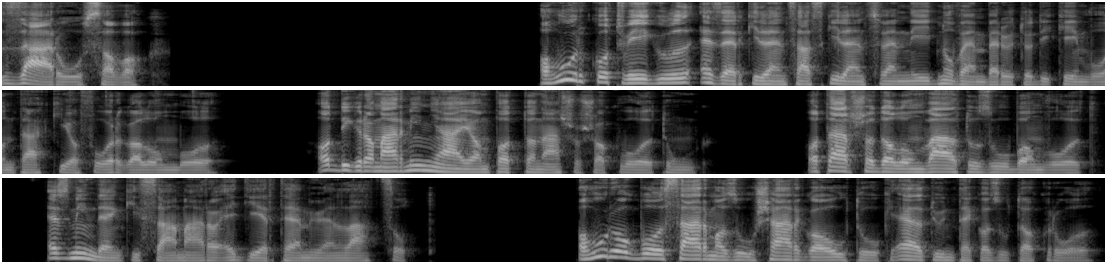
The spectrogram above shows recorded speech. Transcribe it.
Záró szavak A hurkot végül 1994. november 5-én vonták ki a forgalomból. Addigra már minnyáján pattanásosak voltunk. A társadalom változóban volt, ez mindenki számára egyértelműen látszott. A hurokból származó sárga autók eltűntek az utakról.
